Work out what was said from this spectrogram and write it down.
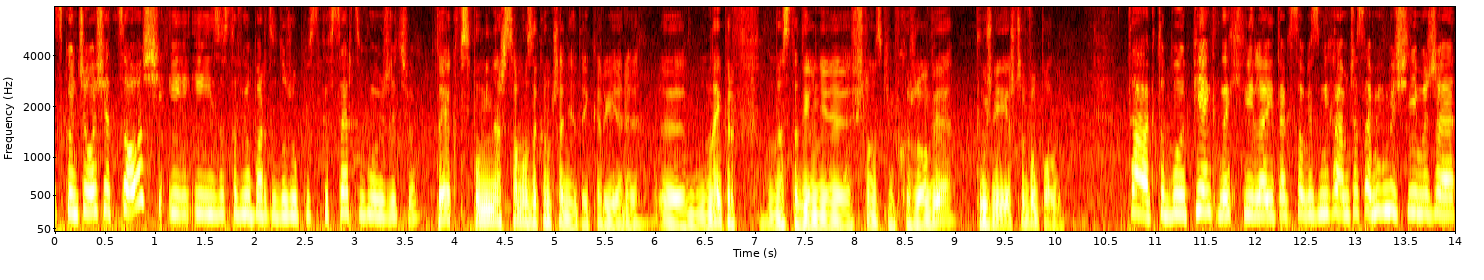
skończyło się coś i, i zostawiło bardzo dużą pustkę w sercu, w moim życiu. To jak wspominasz samo zakończenie tej kariery? Y, najpierw na stadionie śląskim w Chorzowie, później jeszcze w Opolu. Tak, to były piękne chwile i tak sobie z Michałem czasami myślimy, że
